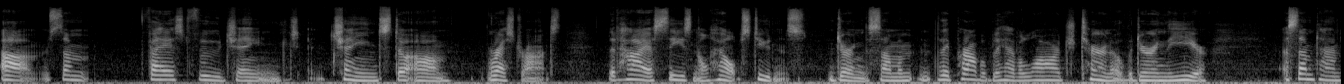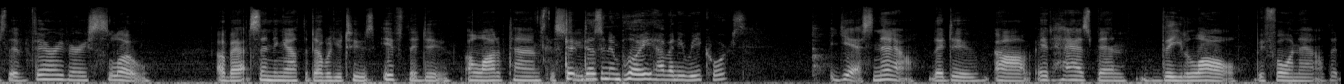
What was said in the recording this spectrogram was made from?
Um, some fast food chain, chain um, restaurants that hire seasonal help students during the summer, they probably have a large turnover during the year. Uh, Sometimes they're very, very slow about sending out the W-2s, if they do. A lot of times the students... does an employee have any recourse? Yes, now they do. Uh, it has been the law before now that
